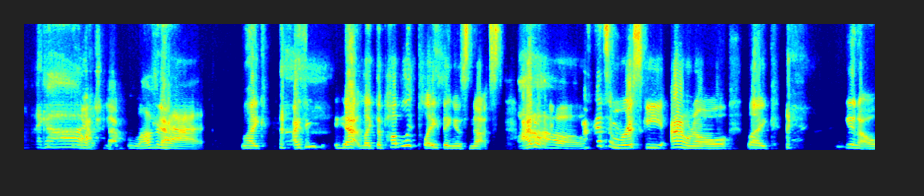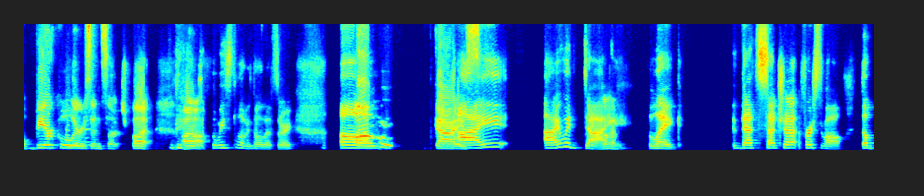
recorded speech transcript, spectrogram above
oh my god. love Yeah. that. Like i think yeah like the public play thing is nuts. I don't- Wow. i've had some risky i don't know like you know beer coolers and such but uh, we still haven't told that story. Um oh guys. I i would die like that's such a first of all the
